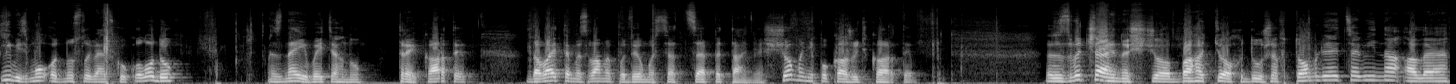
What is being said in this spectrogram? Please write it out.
І візьму одну слов'янську колоду. З неї витягну 3 карти. Давайте ми з вами подивимося це питання. Що мені покажуть карти? Звичайно, що багатьох дуже втомлює ця війна, але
